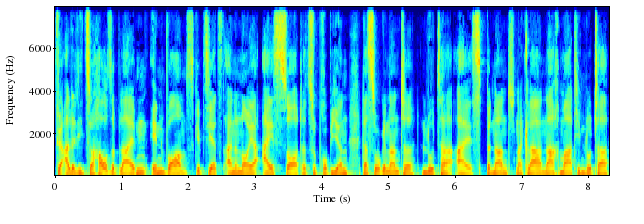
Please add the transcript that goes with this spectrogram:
für alle, die zu Hause bleiben, in Worms gibt's jetzt eine neue Eissorte zu probieren, das sogenannte Luther-Eis, benannt, na klar, nach Martin Luther.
